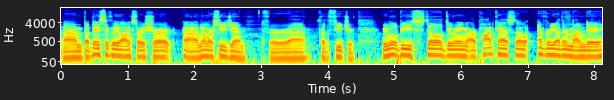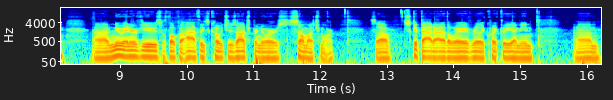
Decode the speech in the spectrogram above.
Um, but basically, long story short, uh, no more CJAM for uh, for the future. We will be still doing our podcast though every other Monday. Uh, new interviews with local athletes, coaches, entrepreneurs, so much more. So just get that out of the way really quickly. I mean, um,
